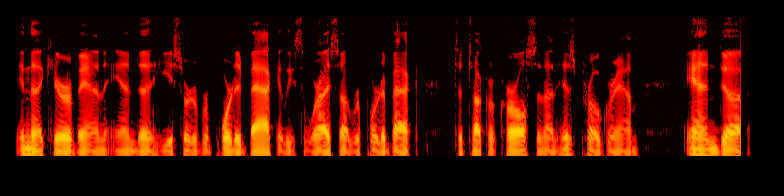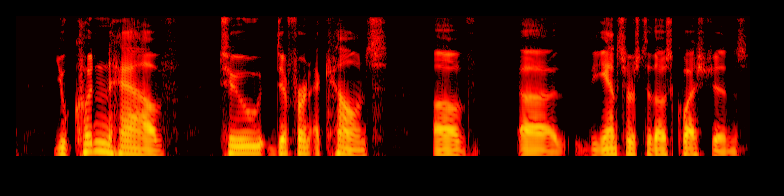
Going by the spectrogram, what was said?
in the caravan, and uh, he sort of reported back, at least where I saw, it, reported back to Tucker Carlson on his program, and uh, you couldn't have two different accounts of uh, the answers to those questions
